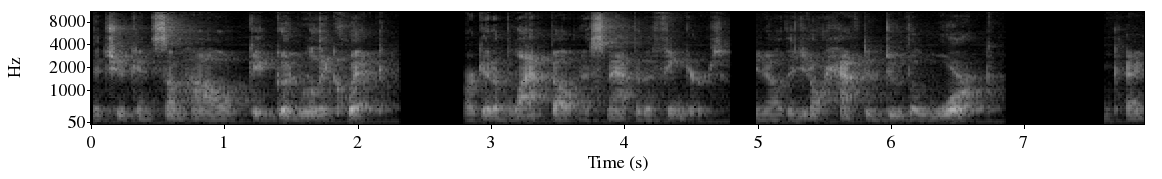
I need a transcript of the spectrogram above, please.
that you can somehow get good really quick, or get a black belt in a snap of the fingers, you know, that you don't have to do the work. Okay?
